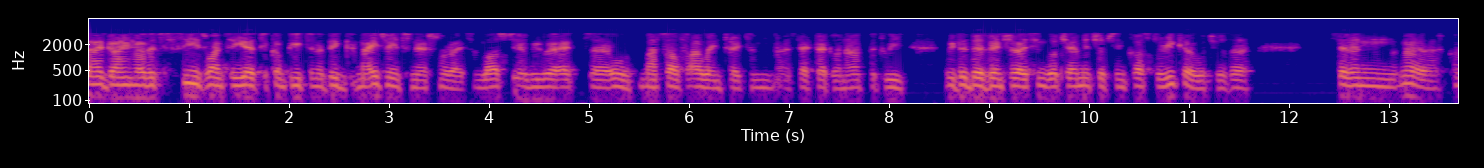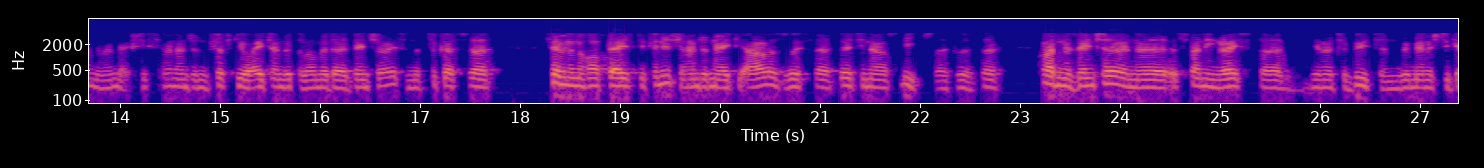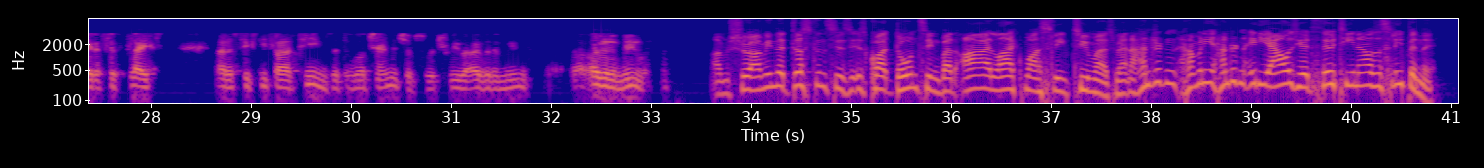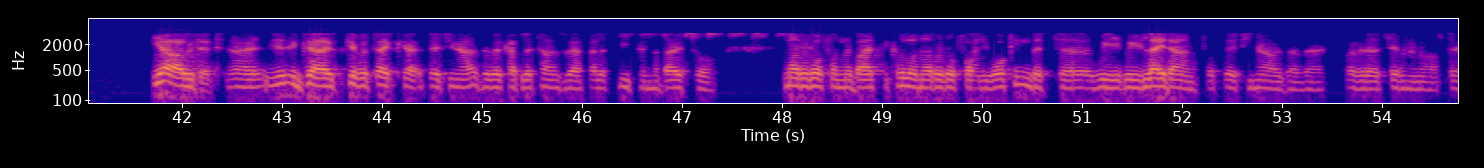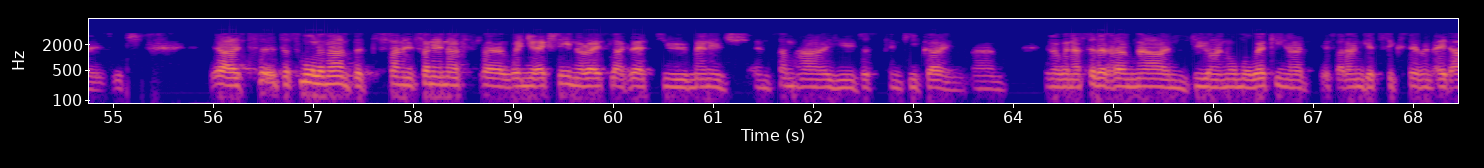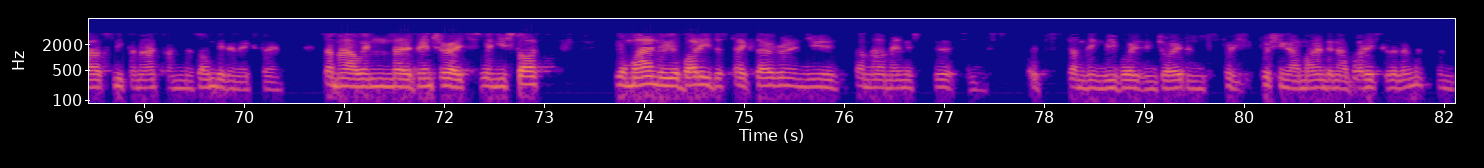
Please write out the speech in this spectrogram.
uh, going overseas once a year to compete in a big major international race. And last year we were at, uh, well, myself, I went Tatum, I set that one out, but we, we did the Adventure Racing World Championships in Costa Rica, which was a seven, no, I can't remember actually, 750 or 800 kilometer adventure race. And it took us, uh, seven and a half days to finish, 180 hours with uh, 13 hours sleep. So it was uh, quite an adventure and a, a stunning race, uh, you know, to boot. And we managed to get a fifth place out of 65 teams at the World Championships, which we were over the moon, uh, over the moon with. I'm sure. I mean, the distance is, is quite daunting, but I like my sleep too much, man. 100 and, how many? 180 hours? You had 13 hours of sleep in there. Yeah, we did. Uh, give or take uh, 13 hours. There were a couple of times where I fell asleep in the boat or nodded off on the bicycle or nodded off while you're walking, but uh, we we lay down for 13 hours over over those seven and a half days, which yeah, it's it's a small amount, but funny funny enough, uh, when you're actually in a race like that, you manage and somehow you just can keep going. Um, you know, when I sit at home now and do my normal working, I, if I don't get six, seven, eight hours sleep a night, I'm a zombie the next day. Somehow, in the adventure race, when you start, your mind or your body just takes over, and you somehow manage to do it. And it's something we've always enjoyed, and pushing our mind and our bodies to the limits. And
